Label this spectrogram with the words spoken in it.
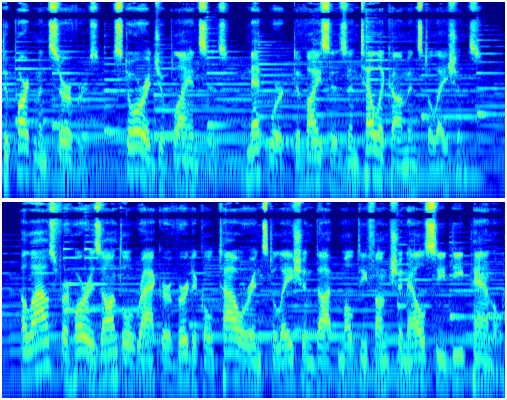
department servers, storage appliances, network devices and telecom installations. Allows for horizontal rack or vertical tower installation. Multifunction LCD panel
